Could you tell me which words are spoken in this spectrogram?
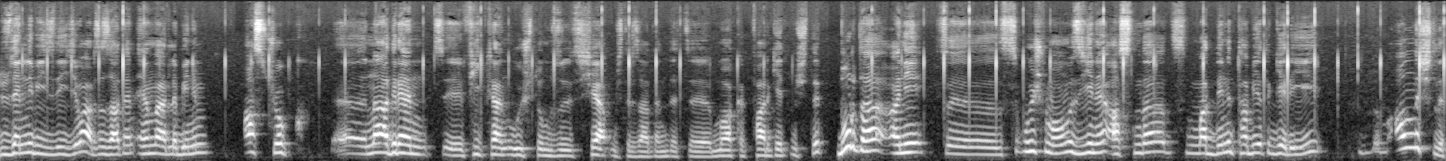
düzenli bir izleyici varsa zaten Enver'le benim az çok e, nadiren e, fikren uyuştuğumuzu şey yapmıştır zaten de, e, muhakkak fark etmiştir. Burada hani e, uyuşmamamız yine aslında maddenin tabiatı gereği anlaşılır.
